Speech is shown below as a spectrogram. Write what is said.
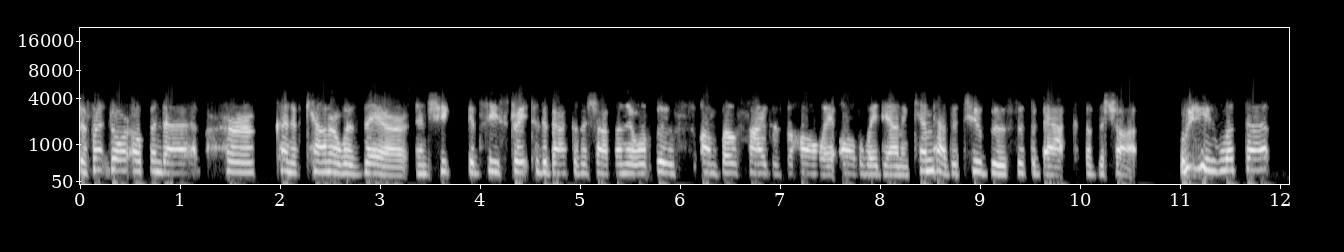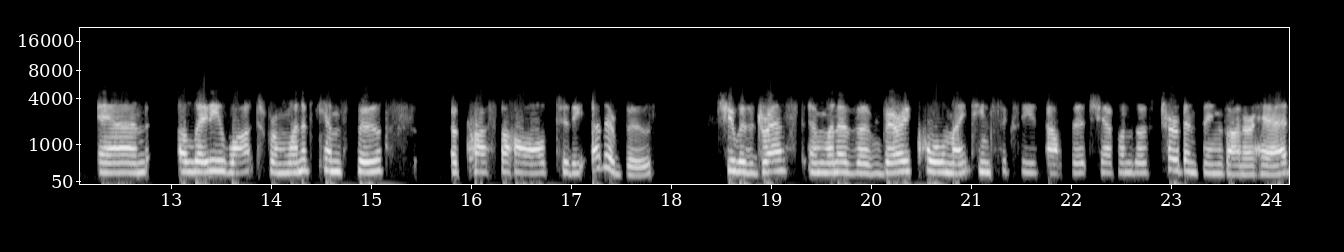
the front door opened up, her kind of counter was there, and she could see straight to the back of the shop, and there were booths on both sides of the hallway all the way down. And Kim had the two booths at the back of the shop. We looked up, and a lady walked from one of Kim's booths across the hall to the other booth. She was dressed in one of the very cool 1960s outfits. She had one of those turban things on her head,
